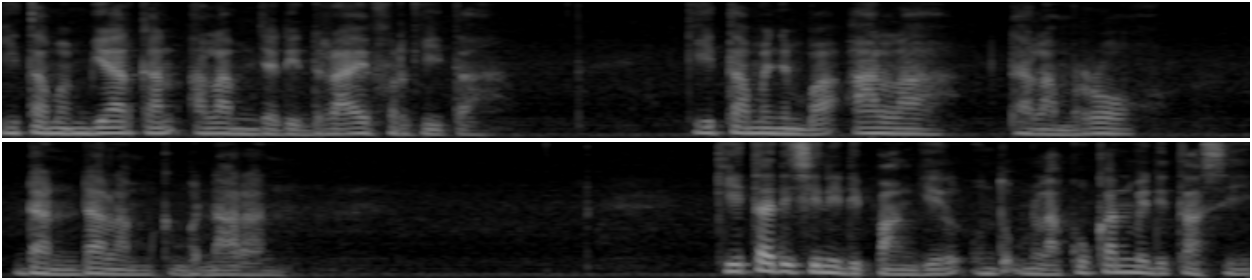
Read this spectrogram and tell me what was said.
kita membiarkan Allah menjadi driver kita. Kita menyembah Allah dalam roh dan dalam kebenaran. Kita di sini dipanggil untuk melakukan meditasi,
